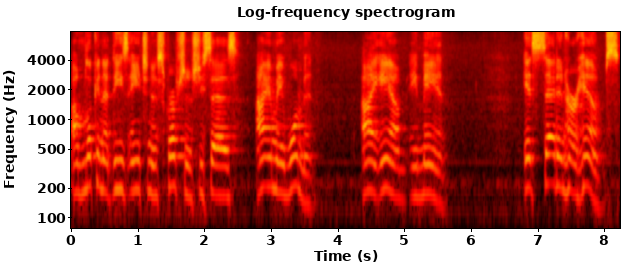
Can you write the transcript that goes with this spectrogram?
I'm looking at these ancient inscriptions. She says, I am a woman, I am a man. It's said in her hymns.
